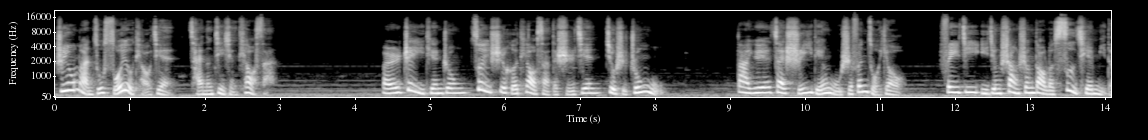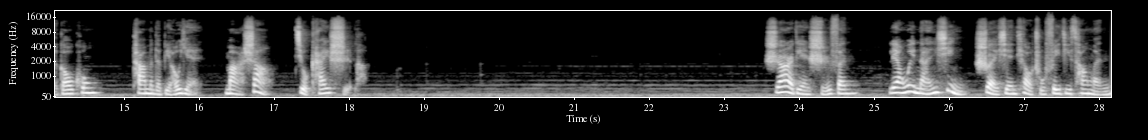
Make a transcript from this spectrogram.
只有满足所有条件，才能进行跳伞。而这一天中最适合跳伞的时间就是中午，大约在十一点五十分左右。飞机已经上升到了四千米的高空，他们的表演马上就开始了。十二点十分，两位男性率先跳出飞机舱门，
